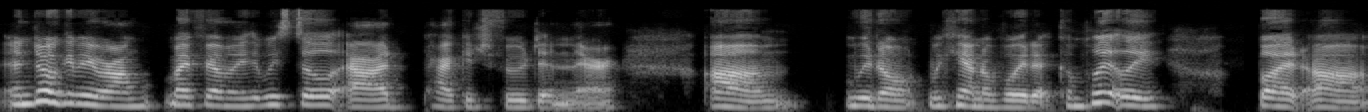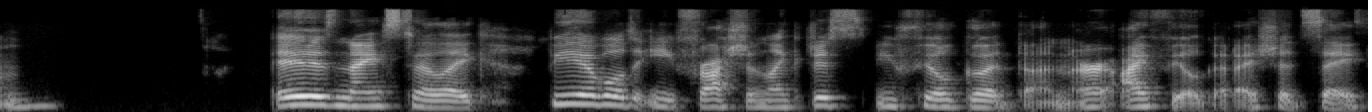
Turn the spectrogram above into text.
and don't get me wrong my family we still add packaged food in there. Um, we don't we can't avoid it completely but um it is nice to like be able to eat fresh and like just you feel good then or i feel good i should say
